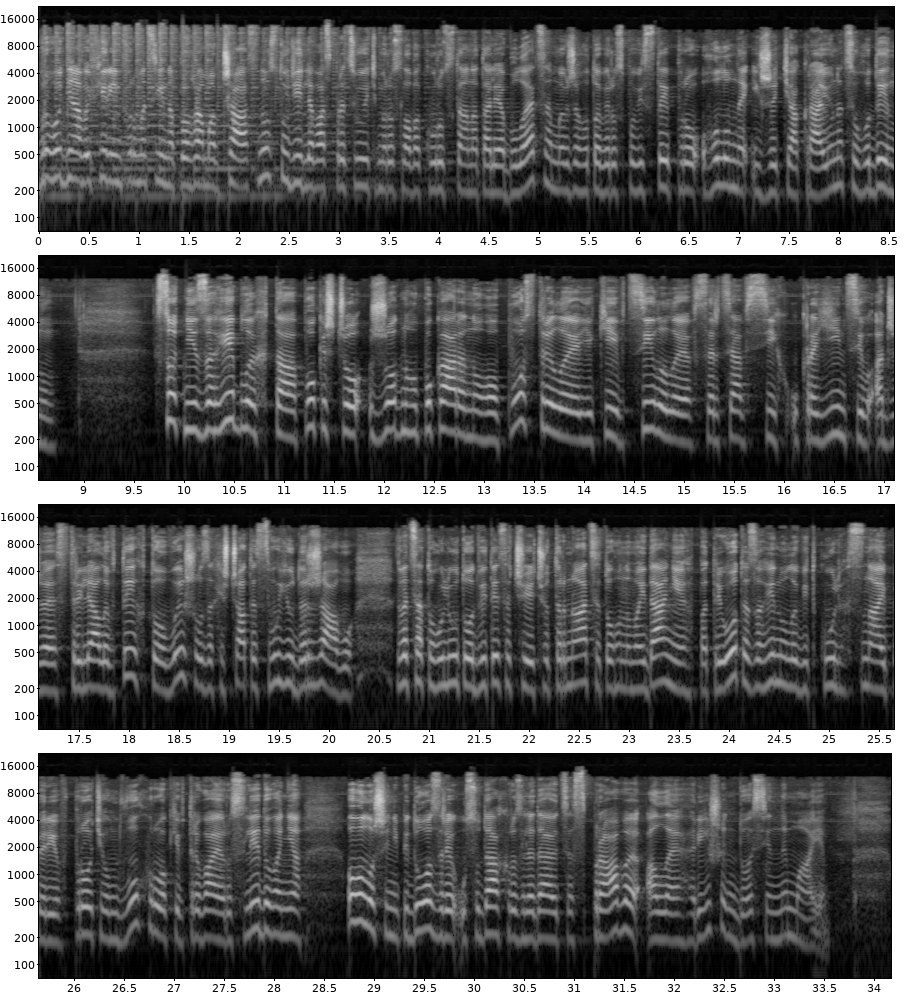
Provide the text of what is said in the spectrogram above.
Доброго дня в ефірі. Інформаційна програма вчасно. В студії для вас працюють Мирослава Куруц та Наталія Булеца. Ми вже готові розповісти про головне із життя краю на цю годину. Сотні загиблих та поки що жодного покараного постріли, які вцілили в серця всіх українців, адже стріляли в тих, хто вийшов захищати свою державу. 20 лютого 2014-го на майдані патріоти загинули від куль снайперів. Протягом двох років триває розслідування. Оголошені підозри у судах розглядаються справи, але рішень досі немає.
